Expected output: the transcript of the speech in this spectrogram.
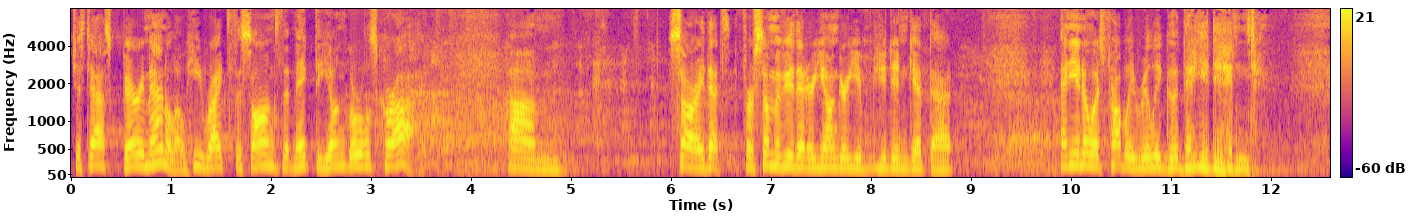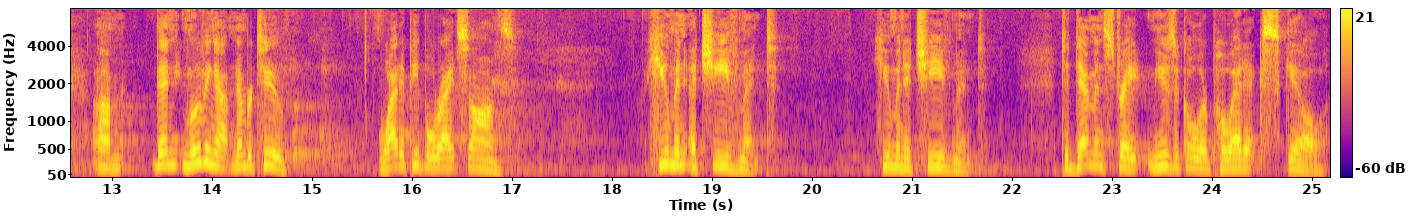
Just ask Barry Manilow. He writes the songs that make the young girls cry. Um, sorry, that's for some of you that are younger, you, you didn't get that. And you know, it's probably really good that you didn't. Um, then moving up, number two Why do people write songs? Human achievement. Human achievement. To demonstrate musical or poetic skill.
